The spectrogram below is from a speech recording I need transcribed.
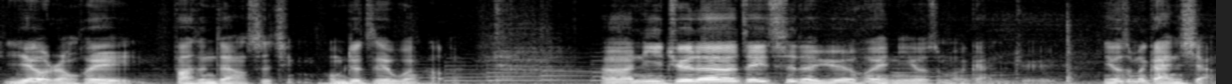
也有人会发生这样的事情，我们就直接问好了。呃，你觉得这一次的约会你有什么感觉？你有什么感想？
